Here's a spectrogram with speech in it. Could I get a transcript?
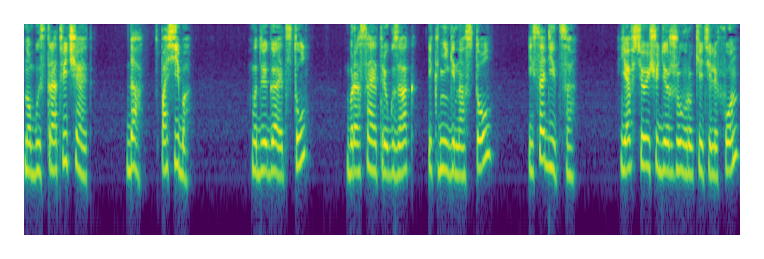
но быстро отвечает. «Да, спасибо». Выдвигает стул, бросает рюкзак, и книги на стол и садится. Я все еще держу в руке телефон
